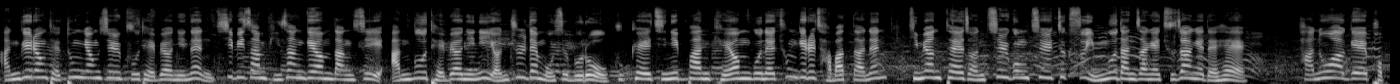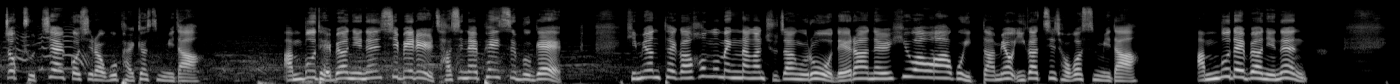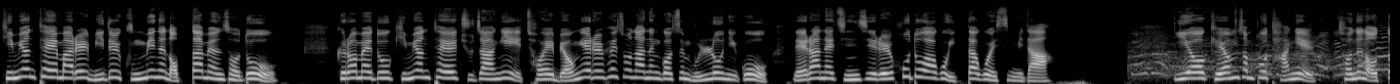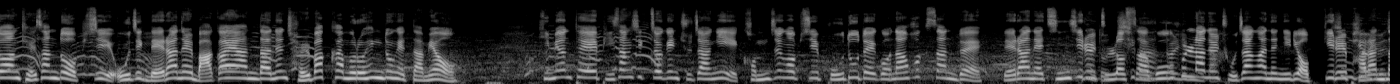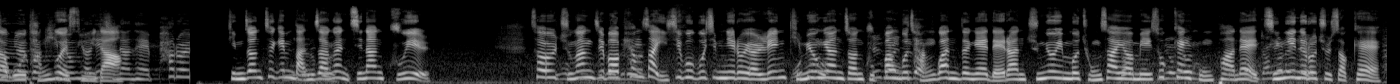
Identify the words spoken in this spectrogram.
안규령 대통령실 부대변인은 12.3 비상계엄 당시 안부 대변인이 연출된 모습으로 국회에 진입한 계엄군의 총기를 잡았다는 김현태 전 707 특수 임무단장의 주장에 대해 단호하게 법적 조치할 것이라고 밝혔습니다. 안부 대변인은 11일 자신의 페이스북에 김현태가 허무맹랑한 주장으로 내란을 희화화하고 있다며 이같이 적었습니다. 안부 대변인은 김현태의 말을 믿을 국민은 없다면서도 그럼에도 김현태의 주장이 저의 명예를 훼손하는 것은 물론이고 내란의 진실을 호도하고 있다고 했습니다. 이어 계엄 선포 당일 저는 어떠한 계산도 없이 오직 내란을 막아야 한다는 절박함으로 행동했다며 김현태의 비상식적인 주장이 검증 없이 보도되거나 확산돼 내란의 진실을 둘러싸고 혼란을 조장하는 일이 없기를 바란다고 당부했습니다. 김 전 특임 단장은 지난 9일 서울중앙지법 형사 25부 심리로 열린 김용현 전 국방부 장관 등의 내란 중요 임무 종사 혐의 속행 공판에 증인으로 출석해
